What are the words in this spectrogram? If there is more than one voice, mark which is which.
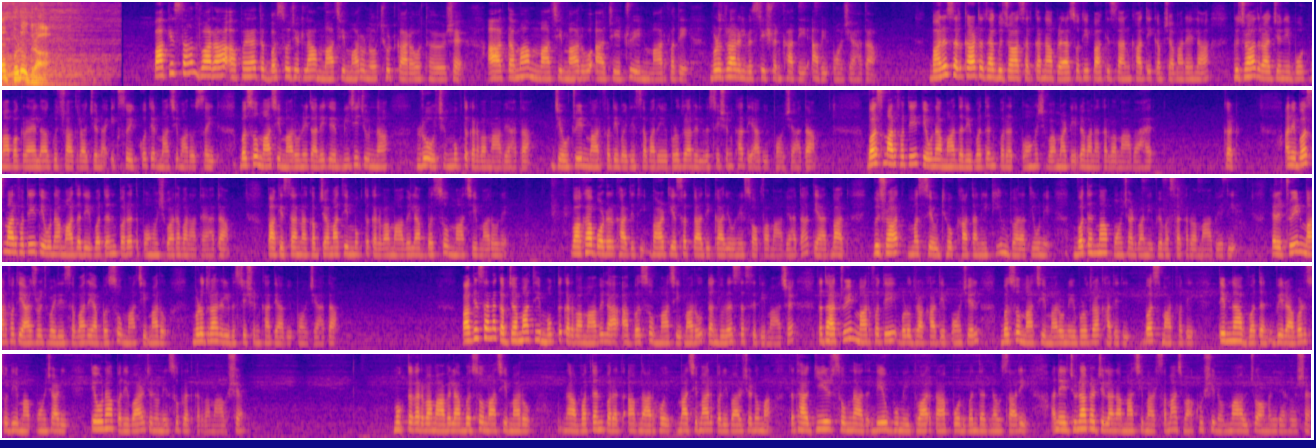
Speaker 1: Of Vadodara
Speaker 2: Pakistan દ્વારા અપાયત બસો જેટલા માછીમારોનો છુટકારો થયો છે. આ તમામ માછીમારો આજે ટ્રેન મારફતે વડોદરા રેલવે સ્ટેશન ખાતે આવી પહોંચ્યા હતા. ભારત સરકાર તથા ગુજરાત સરકારના પ્રયાસોથી પાકિસ્તાન ખાતે કબજામાં રહેલા ગુજરાત રાજ્યની બોટમાં પકડાયેલા ગુજરાત રાજ્યના એકસો એકોતેર માછીમારો સહિત બસો માછીમારોને તારીખે બીજી જૂનના રોજ મુક્ત કરવામાં આવ્યા હતા. જેઓ ટ્રેન મારફતે વહેલી સવારે વડોદરા રેલવે સ્ટેશન ખાતે આવી પહોંચ્યા હતા. બસ મારફતે તેઓના માદરે વતન પરત પહોંચવા માટે રવાના કરવામાં આવ્યા કટ. અને બસ મારફતે તેઓના માદરે વતન પરત પહોંચવા રવાના થયા હતા. પાકિસ્તાનના કબજામાંથી મુક્ત કરવામાં આવેલા બસો માછીમારોને વાઘા બોર્ડર ખાતેથી ભારતીય સત્તાધિકારીઓને સોંપવામાં આવ્યા હતા. ત્યારબાદ ગુજરાત મત્સ્ય ઉદ્યોગ ખાતાની ટીમ દ્વારા તેઓને વતનમાં પહોંચાડવાની વ્યવસ્થા કરવામાં આવી હતી. ત્યારે ટ્રેન મારફતે આજરોજ વહેલી સવારે આ બસો માછીમારો વડોદરા રેલવે સ્ટેશન ખાતે આવી પહોંચ્યા હતા. પાકિસ્તાનના કબજામાંથી મુક્ત કરવામાં આવેલા આ બસો માછીમારો તંદુરસ્ત સ્થિતિમાં છે. તથા ટ્રેન મારફતે વડોદરા ખાતે પહોંચેલ બસો માછીમારોને વડોદરા ખાતેથી બસ મારફતે તેમના વતન વેરાવળ સુધીમાં પહોંચાડી તેઓના પરિવારજનોને સુપ્રત કરવામાં આવશે. મુક્ત કરવામાં આવેલા બસો માછીમારોના વતન પરત આવનાર હોય. માછીમાર પરિવારજનોમાં તથા ગીર સોમનાથ દેવભૂમિ દ્વારકા પોરબંદર નવસારી અને જૂનાગઢ જિલ્લાના માછીમાર સમાજમાં ખુશીનો માહોલ જોવા મળી રહ્યો છે.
